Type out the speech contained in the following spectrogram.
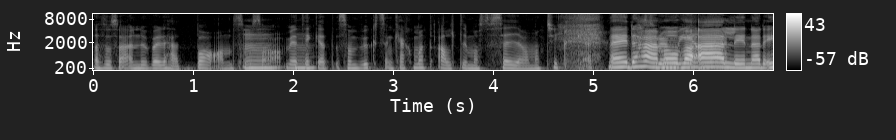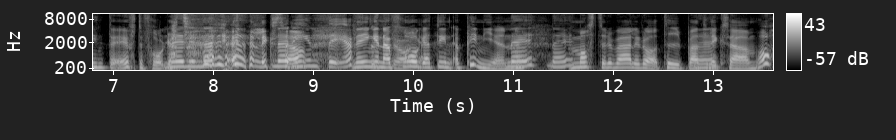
Alltså så här, nu var det här ett barn som Mm, sa, men jag mm. tänker att som vuxen kanske man inte alltid måste säga vad man tycker. Nej det här med att vara ärlig när det inte är efterfrågat. Nej, det, när, det, liksom. när det inte är När ingen har efterfrågat. frågat din opinion. Nej, nej. Måste du vara ärlig då? Typ att Nej. liksom, åh,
